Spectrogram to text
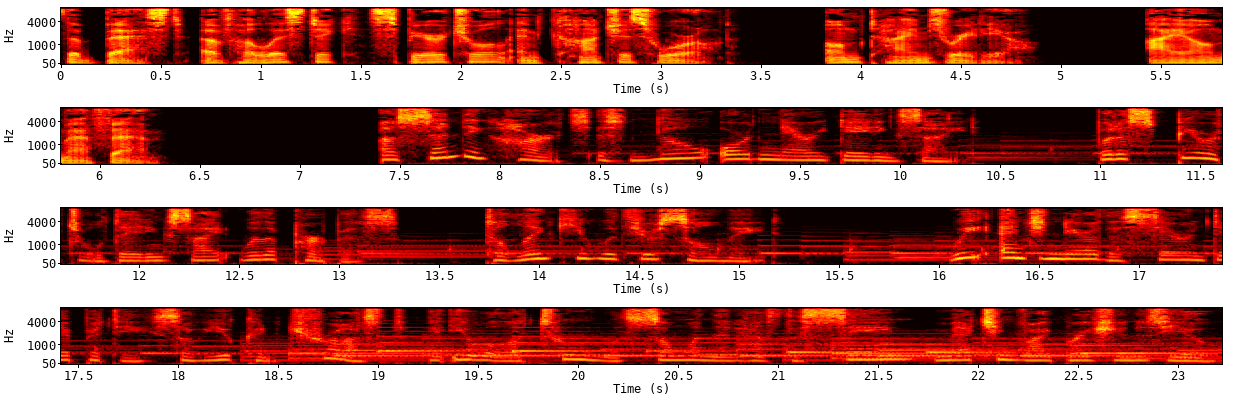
The best of holistic, spiritual, and conscious world. Om Times Radio. IOM FM. Ascending Hearts is no ordinary dating site, but a spiritual dating site with a purpose to link you with your soulmate we engineer the serendipity so you can trust that you will attune with someone that has the same matching vibration as you.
